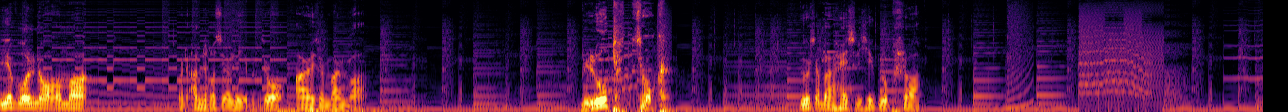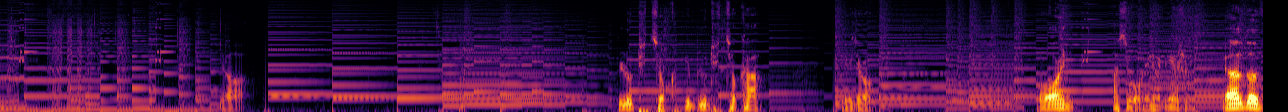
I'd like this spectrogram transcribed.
Wir wollen auch mal was anderes erleben. So, also manchmal. Blutzuck. Du hast aber hässliche Glubscher. Ja. Blutzuck, wie Blutzucker. Wieso? Moin. Achso, den hatten wir ja schon. Ja, das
